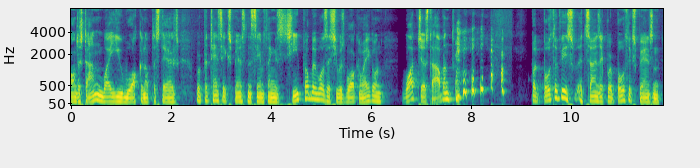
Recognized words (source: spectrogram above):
understanding why you walking up the stairs were potentially experiencing the same thing as she probably was as she was walking away, going, What just happened? yeah. But both of you, it sounds like we're both experiencing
